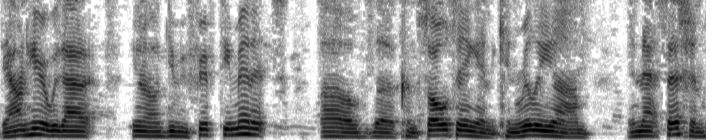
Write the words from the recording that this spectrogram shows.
Down here, we got, you know, give you 50 minutes of the consulting and can really, um, in that session,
